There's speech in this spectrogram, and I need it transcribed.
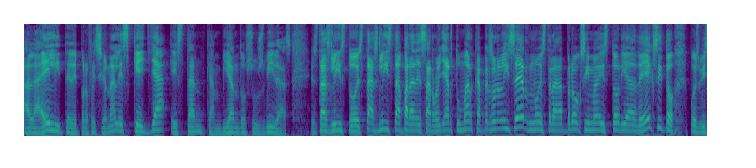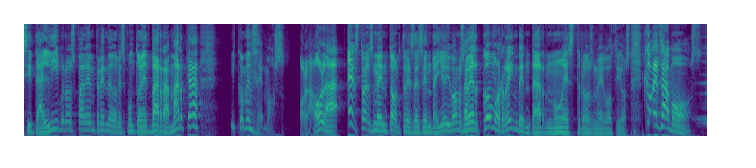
a la élite de profesionales que ya están cambiando sus vidas. ¿Estás listo? ¿Estás lista para desarrollar tu marca personal y ser nuestra próxima historia de éxito? Pues visita librosparaemprendedores.net barra marca y comencemos. Hola, hola, esto es Mentor 360 y hoy vamos a ver cómo reinventar nuestros negocios. ¡Comenzamos!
